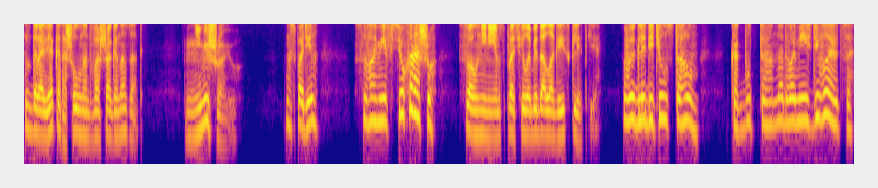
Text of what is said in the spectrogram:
Здоровяк отошел на два шага назад. «Не мешаю». «Господин, с вами все хорошо?» — с волнением спросила бедолага из клетки. «Выглядите усталым, как будто над вами издеваются».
